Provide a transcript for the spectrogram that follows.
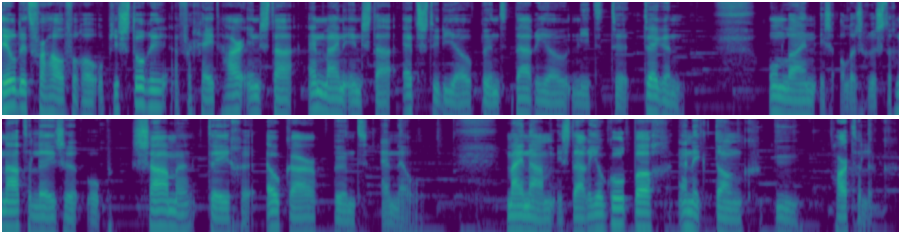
Deel dit verhaal vooral op je story en vergeet haar Insta en mijn Insta studio.dario niet te taggen. Online is alles rustig na te lezen op samentegenelkaar.nl. Mijn naam is Dario Goldbach en ik dank u hartelijk.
